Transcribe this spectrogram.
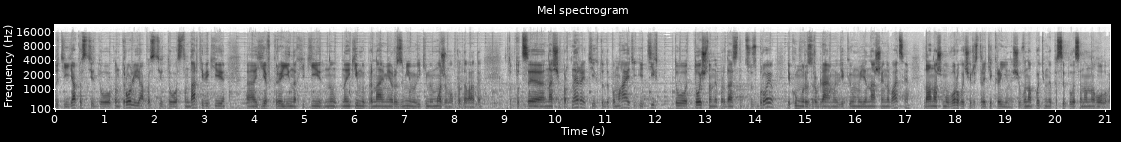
до тієї якості, до контролю якості, до стандартів, які е, є в країнах, які ну на які ми принаймні розуміємо, в які ми можемо продавати. Тобто, це наші партнери, ті, хто допомагають, і ті, хто точно не продасть на цю зброю, яку ми розробляємо, в якому є наша інновація, да нашому ворогу через треті країни, щоб вона потім не посипалася нам на голови.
